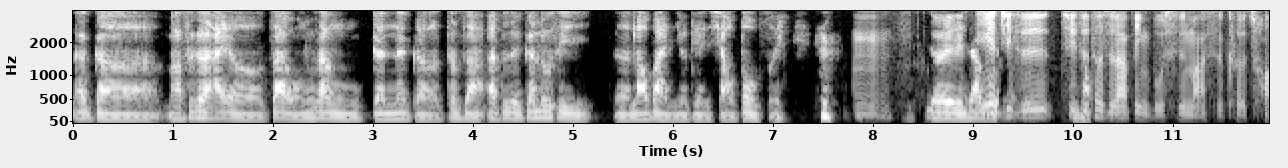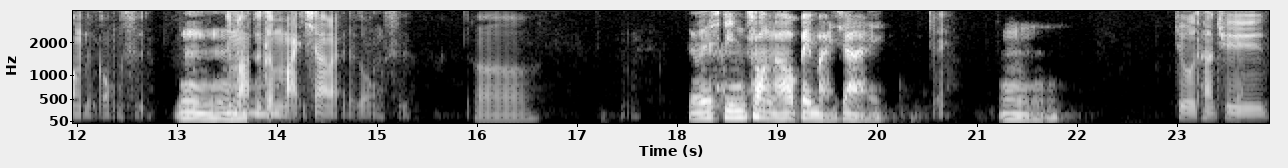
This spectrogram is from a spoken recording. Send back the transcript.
那个马斯克还有在网络上跟那个特斯拉，啊不是跟 Lucy 的老板有点小斗嘴，嗯，就有点像。因为其实其实特斯拉并不是马斯克创的公司，嗯嗯，是马斯克买下来的公司，哦、嗯，就是新创然后被买下来，对，嗯，就他去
